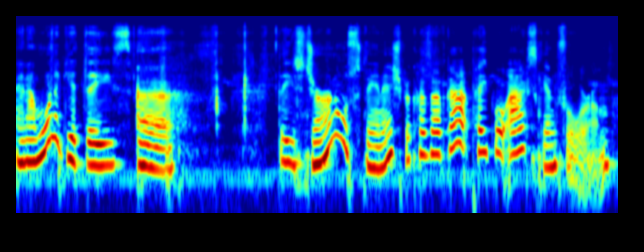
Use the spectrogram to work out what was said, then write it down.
and I want to get these uh, these journals finished because I've got people asking for them.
